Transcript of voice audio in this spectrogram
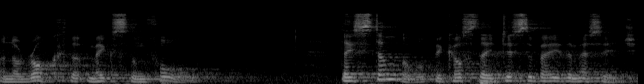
and a rock that makes them fall. They stumble because they disobey the message,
